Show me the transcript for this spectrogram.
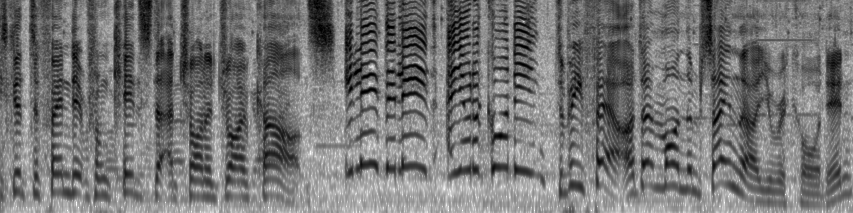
He's going to defend it from kids that are trying to drive carts. Elite, Elite, are you recording? To be fair, I don't mind them saying that are you recording,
